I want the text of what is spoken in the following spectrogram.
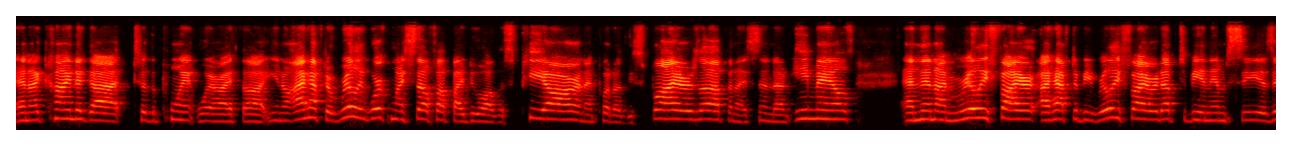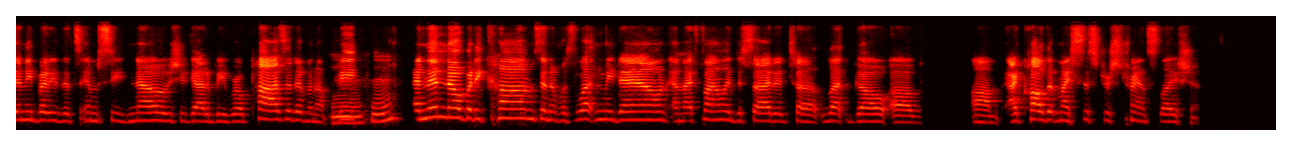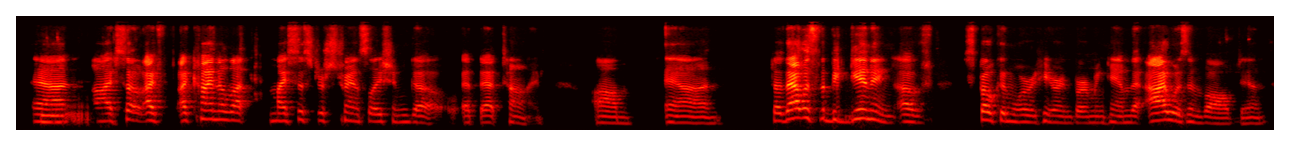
And I kind of got to the point where I thought, you know, I have to really work myself up. I do all this PR and I put all these flyers up and I send out emails. And then I'm really fired. I have to be really fired up to be an MC. As anybody that's MC knows, you got to be real positive and upbeat. Mm-hmm. And then nobody comes and it was letting me down. And I finally decided to let go of, um, I called it my sister's translation and mm. I so I I kind of let my sister's translation go at that time, um, and so that was the beginning of spoken word here in Birmingham that I was involved in.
